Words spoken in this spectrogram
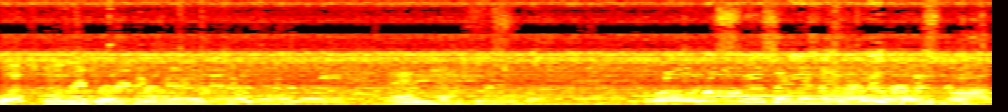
What's the Reaper pick at? Bro, this feels like an everyone spot.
